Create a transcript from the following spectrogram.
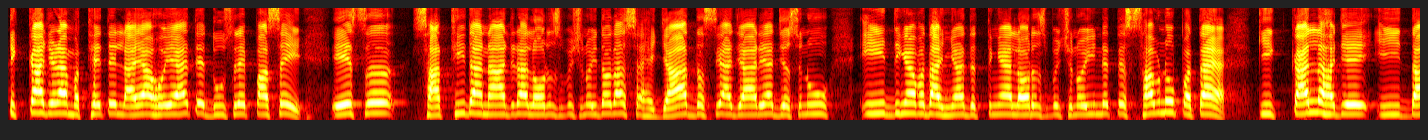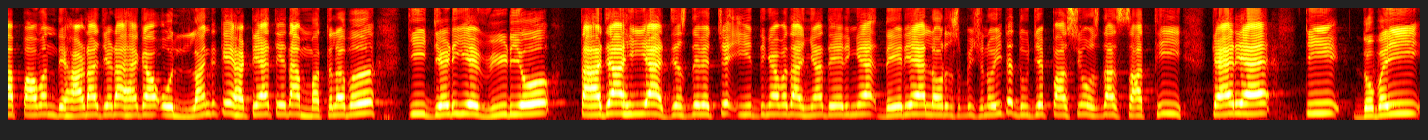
ਟਿੱਕਾ ਜਿਹੜਾ ਮੱਥੇ ਤੇ ਲਾਇਆ ਹੋਇਆ ਹੈ ਤੇ ਦੂਸਰੇ ਪਾਸੇ ਇਸ ਸਾਥੀ ਦਾ ਨਾਂ ਜਿਹੜਾ ਲਾਰੈਂਸ ਬਿਸ਼ਨੋਈ ਦਾ, ਉਹਦਾ ਸਹਿਜਾਦ ਦੱਸਿਆ ਜਾ ਰਿਹਾ ਜਿਸ ਨੂੰ ਈਦ ਦੀਆਂ ਵਧਾਈਆਂ ਦਿੱਤੀਆਂ ਲਾਰੈਂਸ ਬਿਸ਼ਨੋਈ ਨੇ। ਤੇ ਸਭ ਨੂੰ ਪਤਾ ਹੈ ਕਿ ਕੱਲ ਹਜੇ ਈਦ ਦਾ ਪਾਵਨ ਦਿਹਾੜਾ ਜਿਹੜਾ ਹੈਗਾ, ਉਹ ਲੰਘ ਕੇ ਹਟਿਆ ਤੇ ਇਹਦਾ ਮਤਲਬ ਕਿ ਜਿਹੜੀ ਇਹ ਵੀਡੀਓ ਤਾਜ਼ਾ ਹੀ ਹੈ, ਜਿਸ ਦੇ ਵਿੱਚ ਈਦ ਦੀਆਂ ਵਧਾਈਆਂ ਦੇ ਰਹੀਆਂ, ਦੇ ਰਿਹਾ ਹੈ ਲਾਰੈਂਸ ਬਿਸ਼ਨੋਈ। ਤੇ ਦੂਜੇ ਪਾਸਿਓਂ ਉਸ ਦਾ ਸਾਥੀ ਕਹਿ ਰਿਹਾ ਹੈ ਕਿ ਦੁਬਈ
